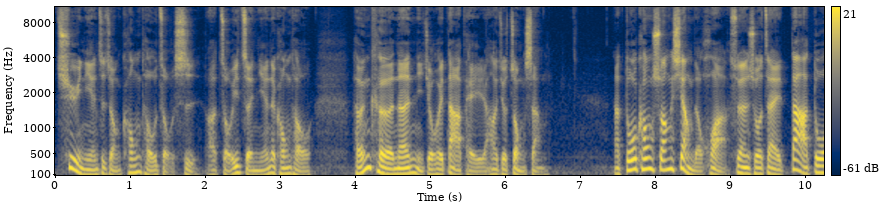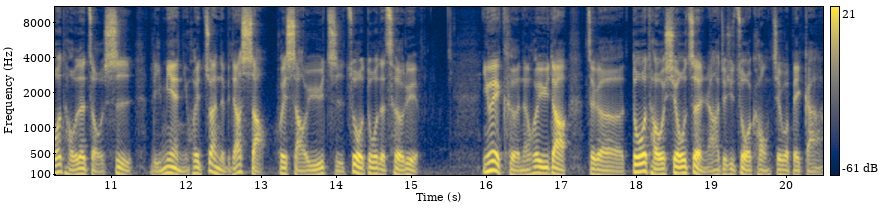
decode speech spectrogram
去年这种空头走势啊，走一整年的空头，很可能你就会大赔，然后就重伤。那多空双向的话，虽然说在大多头的走势里面你会赚的比较少，会少于只做多的策略，因为可能会遇到这个多头修正，然后就去做空，结果被嘎。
